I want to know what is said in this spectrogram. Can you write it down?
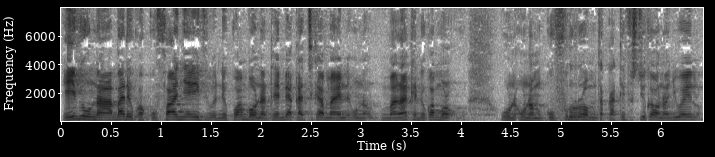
hivi una habari kwa kufanya hivyo ni kwamba unatembea katika maanaake ni kwamba unamkufuru una roho mtakatifu sijui kama unajua hilo?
